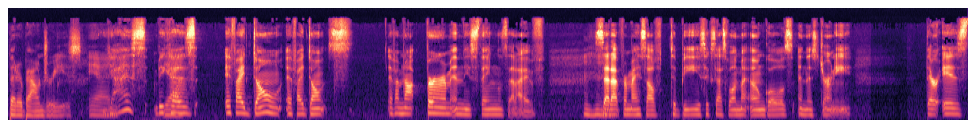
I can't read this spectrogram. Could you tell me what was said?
better boundaries and yes, because if I don't, if I don't, if I'm not firm in these things that I've set mm-hmm. up for myself to be successful in my own goals in this journey, there is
